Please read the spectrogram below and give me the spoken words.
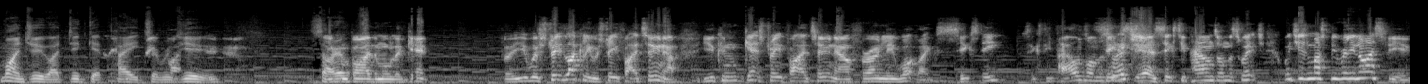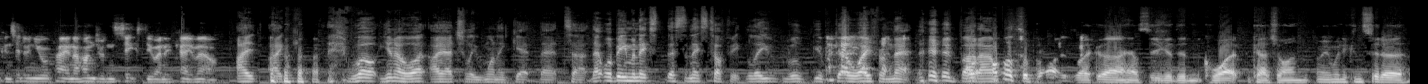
mind you, I did get paid to review. Sorry, you can buy them all again. But you, with Street, luckily with Street Fighter 2 now, you can get Street Fighter 2 now for only what, like 60? Sixty pounds on the Six- Switch. Yeah, 60 pounds on the Switch, which is must be really nice for you, considering you were paying 160 when it came out. I, I, well, you know what? I actually want to get that. Uh, that will be my next. That's the next topic. Leave. We'll go away from that. but Well, um, I'm not surprised, like uh, how Sega didn't quite catch on. I mean, when you consider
